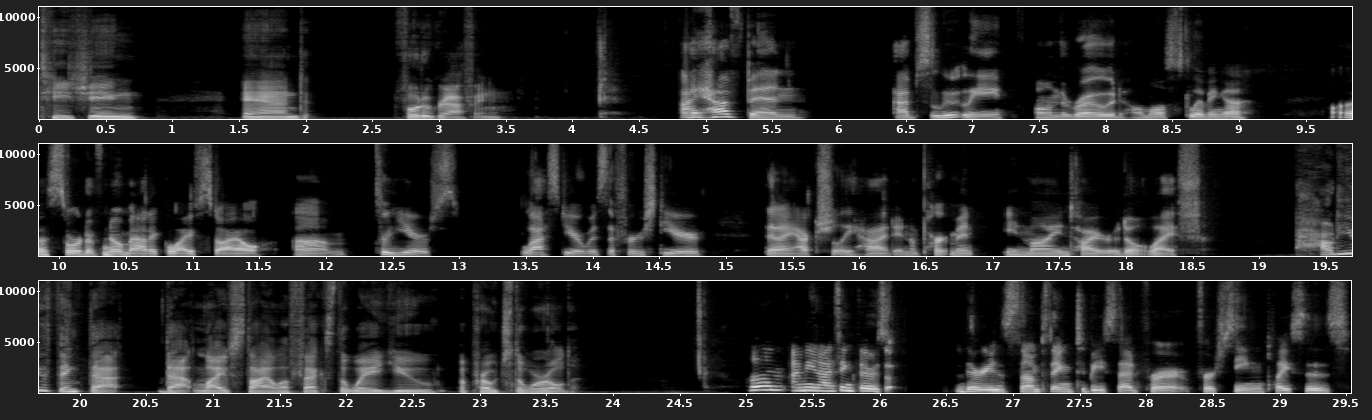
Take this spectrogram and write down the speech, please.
teaching and photographing i have been absolutely on the road almost living a a sort of nomadic lifestyle um, for years. Last year was the first year that I actually had an apartment in my entire adult life. How do you think that that lifestyle affects the way you approach the world? Um, I mean, I think there's there is something to be said for for seeing places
